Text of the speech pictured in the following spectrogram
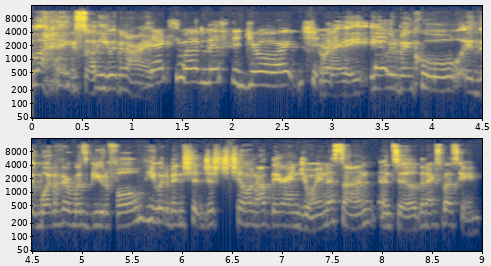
Like, so he would have been all right. Next one, Mister George. Right. He would have been cool. The weather was beautiful. He would have been ch- just chilling out there enjoying the sun until the next bus came.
